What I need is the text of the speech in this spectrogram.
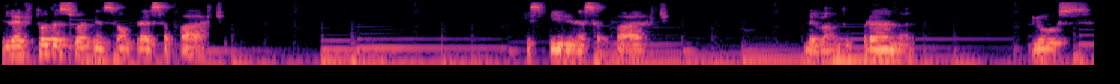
E leve toda a sua atenção para essa parte. Respire nessa parte levando prana, luz.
